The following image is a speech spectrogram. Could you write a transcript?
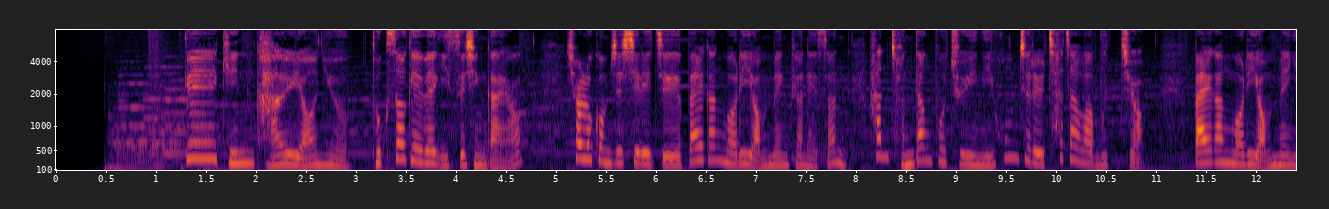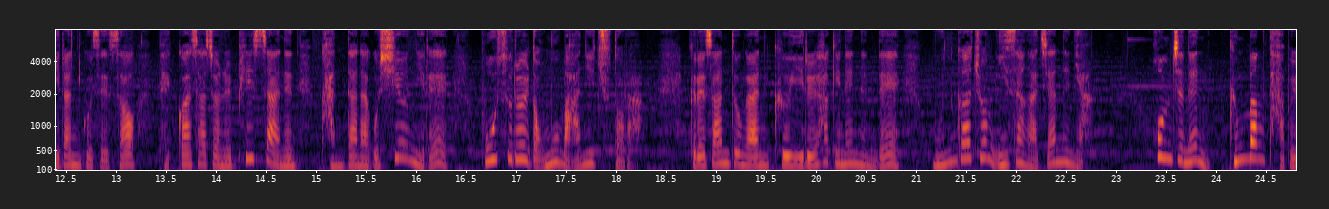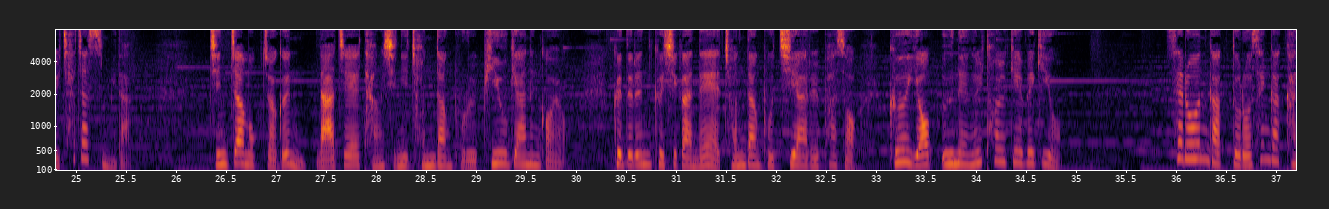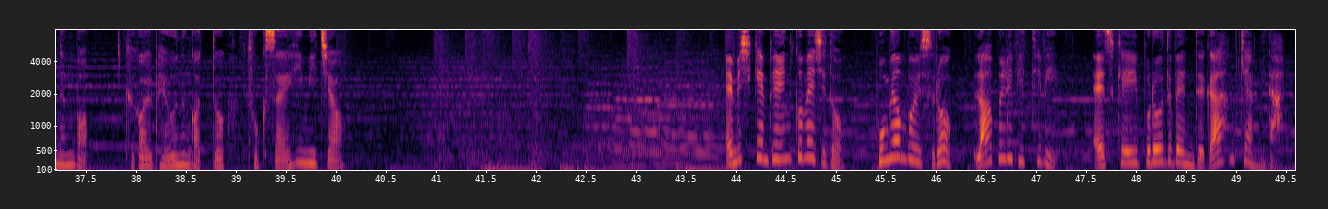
꽤 긴 가을 연휴 독서 계획 있으신가요? 셜록 홈즈 시리즈 빨강머리 연맹편에선 한 전당포 주인이 홈즈를 찾아와 묻죠. 빨강머리 연맹이란 곳에서 백과사전을 필사하는 간단하고 쉬운 일에 보수를 너무 많이 주더라. 그래서 한동안 그 일을 하긴 했는데 뭔가 좀 이상하지 않느냐. 홈즈는 금방 답을 찾았습니다. 진짜 목적은 낮에 당신이 전당포를 비우게 하는 거요. 그들은 그 시간에 전당포 지하를 파서 그 옆 은행을 털 계획이요. 새로운 각도로 생각하는 법, 그걸 배우는 것도 독서의 힘이죠. MC 캠페인 꿈의 지도, 보면 볼수록 lovely BTV, SK 브로드밴드가 함께합니다.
